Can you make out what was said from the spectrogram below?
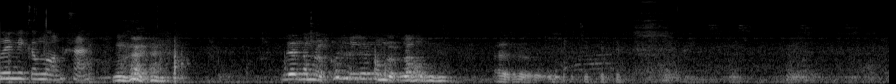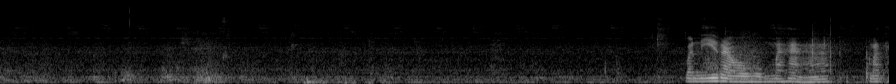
ไม่มีกำหนดค่ะเลื่อนกำหนดขึ้นเลื่อนกำหนดลงเออเออเออจิตจิตจิตวันนี้เรามาหามาท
